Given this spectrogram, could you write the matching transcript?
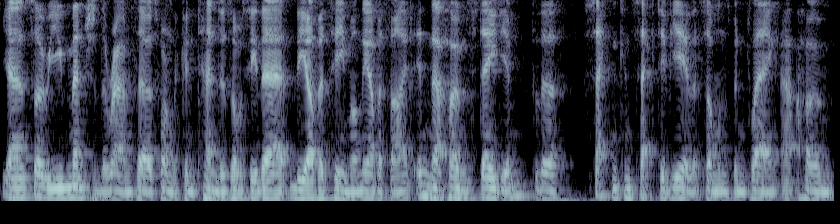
Yeah, so you mentioned the Rams there as one of the contenders. Obviously, they're the other team on the other side in their home stadium for the second consecutive year that someone's been playing at home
